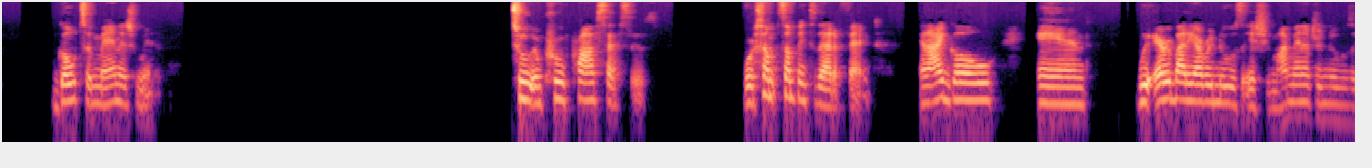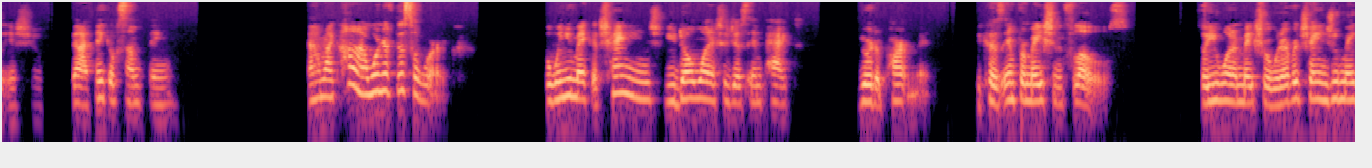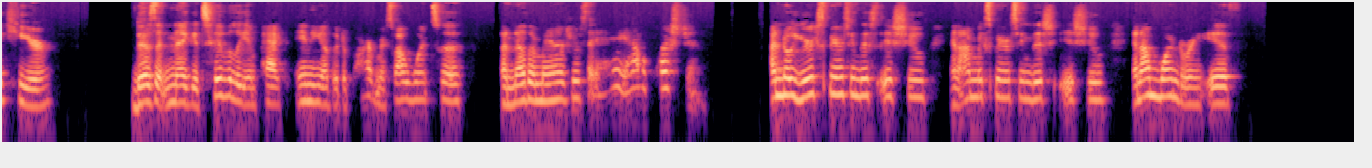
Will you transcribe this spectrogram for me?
go to management to improve processes or some, something to that effect and I go and we, everybody already knew was an issue. My manager knew was an issue. Then I think of something and I'm like, huh, I wonder if this will work. But when you make a change, you don't want it to just impact your department because information flows. So you want to make sure whatever change you make here doesn't negatively impact any other department. So I went to another manager and said, Hey, I have a question. I know you're experiencing this issue and I'm experiencing this issue. And I'm wondering if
